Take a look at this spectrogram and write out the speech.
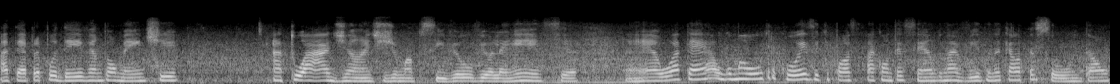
até para poder eventualmente atuar diante de uma possível violência, né, ou até alguma outra coisa que possa estar acontecendo na vida daquela pessoa. Então,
